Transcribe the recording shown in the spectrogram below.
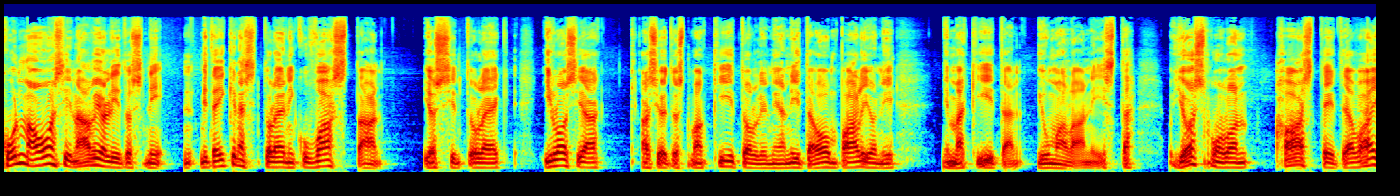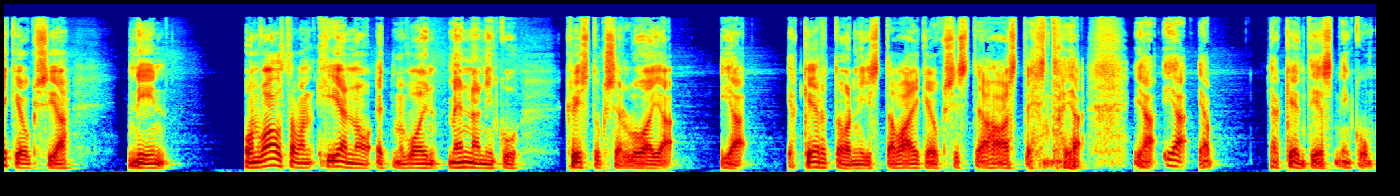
kun mä oon siinä avioliitossa, niin mitä ikinä sitten tulee niin kuin vastaan, jos siinä tulee iloisia asioita, joista mä oon kiitollinen ja niitä on paljon, niin, niin mä kiitän Jumalaa niistä. Jos mulla on haasteita ja vaikeuksia, niin on valtavan hienoa, että mä voin mennä niin kuin Kristuksen luo ja, ja, ja kertoa niistä vaikeuksista ja haasteista ja, ja, ja, ja, ja kenties niin kuin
